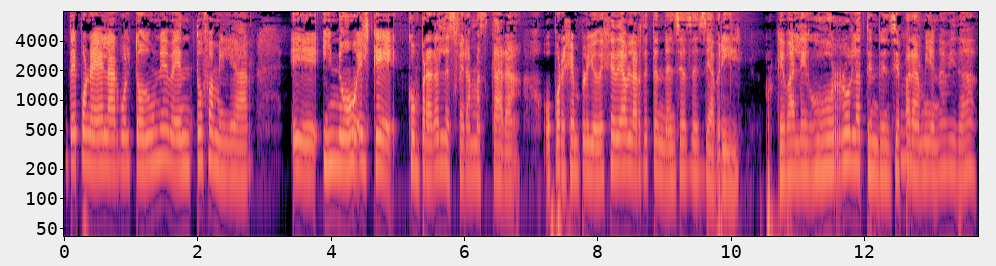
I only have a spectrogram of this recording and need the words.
de poner el árbol todo un evento familiar eh, y no el que compraras la esfera más cara. O por ejemplo, yo dejé de hablar de tendencias desde abril porque vale gorro la tendencia para mí en Navidad.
